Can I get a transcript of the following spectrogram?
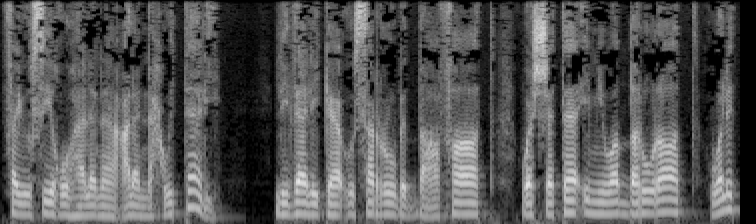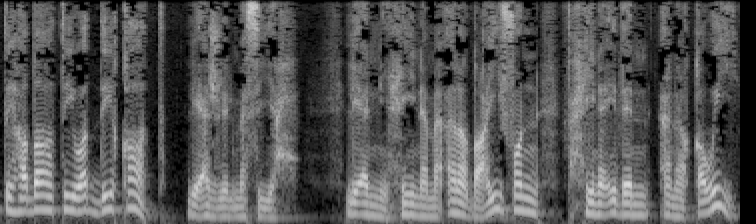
فيصيغها لنا على النحو التالي. لذلك اسر بالضعفات والشتائم والضرورات والاضطهادات والضيقات لأجل المسيح. لأني حينما أنا ضعيف فحينئذ أنا قوي.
